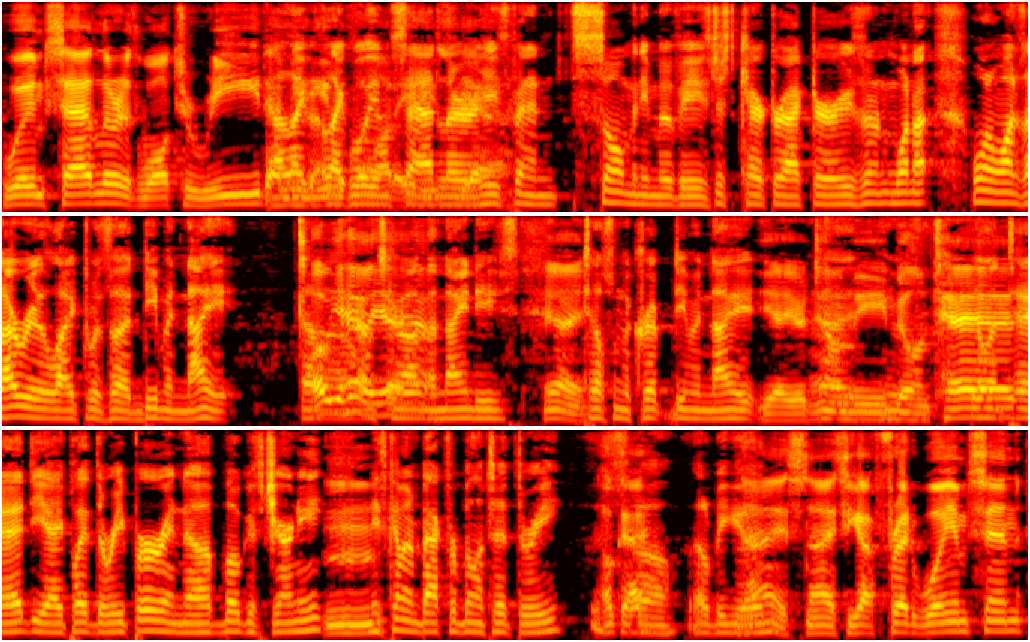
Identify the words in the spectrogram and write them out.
William Sadler as Walter Reed. I mean, like like William lot 80s, Sadler. yeah. He's been in so many movies. Just character actor. He's in one of one of the ones I really liked was uh, Demon Knight. Oh, Uh, yeah, which yeah, came yeah. in the nineties. Yeah. Tales from the Crypt, Demon Knight. Yeah, you're telling me Bill and Ted. Bill and Ted. Yeah, he played the Reaper in uh, Bogus Journey. And he's coming back for Bill and Ted Three. Mm-hmm. Okay. so that'll be good. Nice, nice. You got Fred Williamson,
